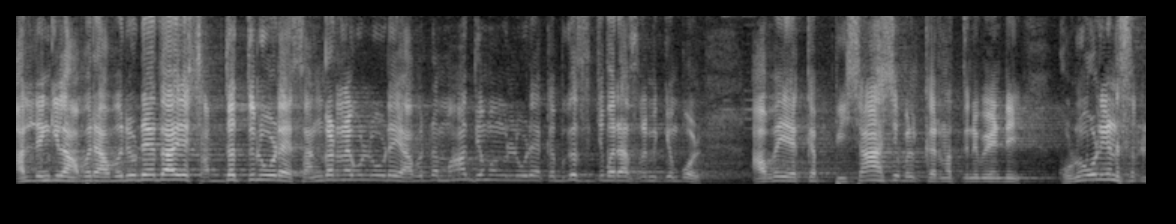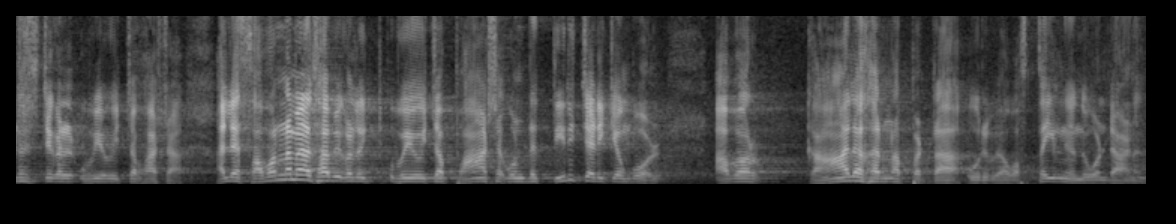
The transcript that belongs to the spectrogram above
അല്ലെങ്കിൽ അവരവരുടേതായ ശബ്ദത്തിലൂടെ സംഘടനകളിലൂടെ അവരുടെ മാധ്യമങ്ങളിലൂടെയൊക്കെ വികസിച്ച് വരാൻ ശ്രമിക്കുമ്പോൾ അവയൊക്കെ പിശാശുവൽക്കരണത്തിന് വേണ്ടി കൊളോണിയലിസ്റ്റുകൾ ഉപയോഗിച്ച ഭാഷ അല്ലെ സവർണ മേധാവികൾ ഉപയോഗിച്ച ഭാഷ കൊണ്ട് തിരിച്ചടിക്കുമ്പോൾ അവർ കാലഹരണപ്പെട്ട ഒരു വ്യവസ്ഥയിൽ നിന്നുകൊണ്ടാണ്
